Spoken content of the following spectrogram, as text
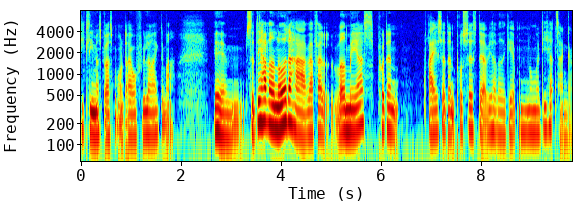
de klimaspørgsmål, der jo fylder rigtig meget. Øhm, så det har været noget, der har i hvert fald været med os på den rejse og den proces der, vi har været igennem. Nogle af de her tanker,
